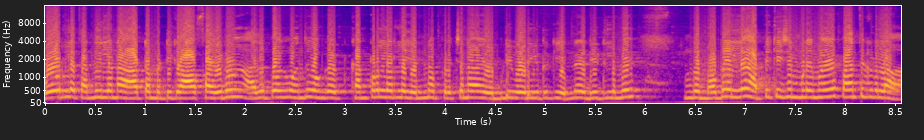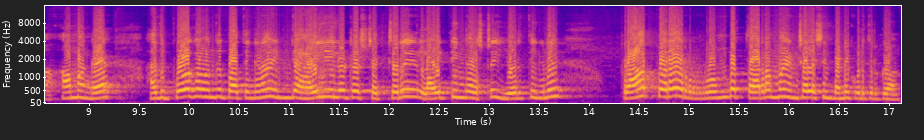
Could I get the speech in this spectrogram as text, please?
போர்டில் தண்ணி இல்லைன்னா ஆட்டோமேட்டிக்காக ஆஃப் ஆயிடும் அது போக வந்து உங்கள் கண்ட்ரோலரில் என்ன பிரச்சனை எப்படி ஓடிக்கிட்டு இருக்கு என்ன டீட்டெயிலுமே உங்கள் மொபைலில் அப்ளிகேஷன் மூலியமாகவே பார்த்துக்கிடலாம். ஆமாங்க. அது போக வந்து பார்த்தீங்கன்னா இங்கே highly elevator structure lighting arrester எர்த்திங்னு ப்ராப்பராக ரொம்ப தரமாக இன்ஸ்டாலேஷன் பண்ணி கொடுத்துருக்கோம்.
